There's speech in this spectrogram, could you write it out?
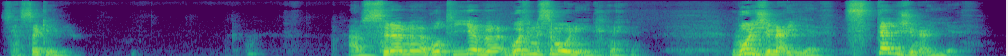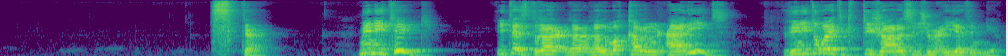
سحسا كيدير. عبد السلام بوطيب بوث مسمونين بو الجمعيات ستة الجمعيات. ستة من يتق يتزد غا المقر اريد ذيني تغيتك التجارة الجمعيات النية.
